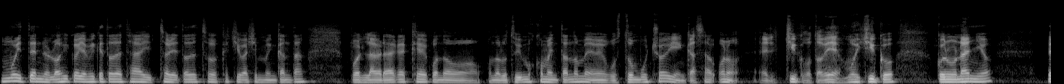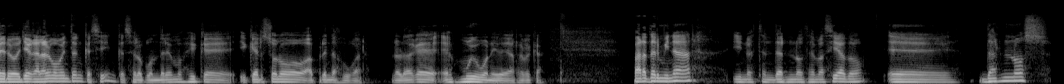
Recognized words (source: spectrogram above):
muy tecnológicos y a mí que toda esta historia y todos estos cachivaches me encantan, pues la verdad que es que cuando, cuando lo estuvimos comentando me, gustó mucho y en casa, bueno, el chico todavía es muy chico, con un año, pero llegará el momento en que sí, que se lo pondremos y que, y que él solo aprenda a jugar. La verdad que es muy buena idea, Rebeca. Para terminar, y no extendernos demasiado, eh, darnos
